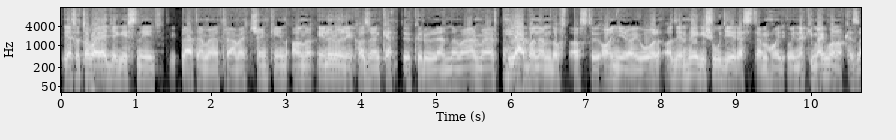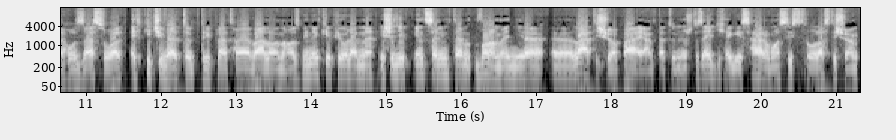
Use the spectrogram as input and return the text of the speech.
illetve tavaly 1,4 triplát emelt rá meccsenként, annak én örülnék, ha az ön kettő körül lenne már, mert hiába nem dobta azt ő annyira jól, azért mégis úgy éreztem, hogy, hogy neki megvan a keze hozzá, szóval egy kicsivel több triplát, ha elvállalna, az mindenképp jó lenne, és egyébként szerintem valamennyire uh, lát is ő a pályán, tehát most az 1,3 asszisztról azt is olyan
